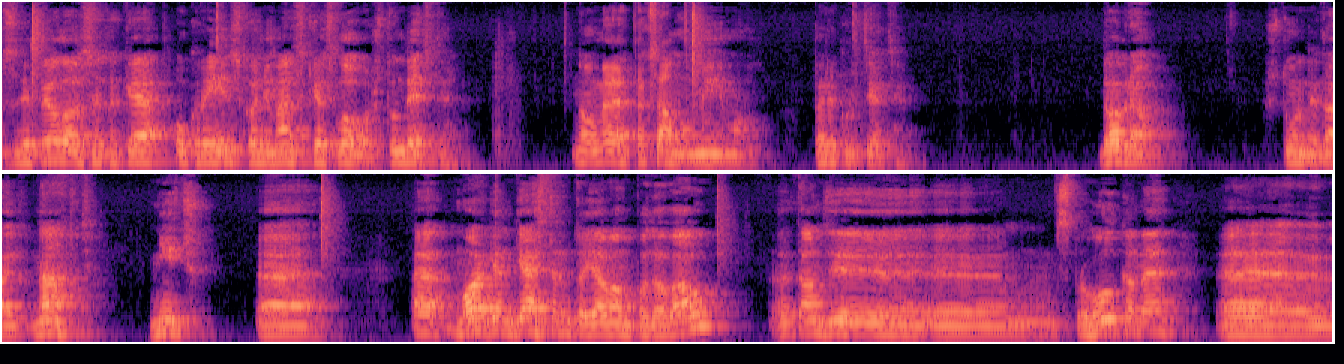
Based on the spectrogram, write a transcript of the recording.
зліпилося таке українсько-німецьке слово штундисти. Ну, ми так само вміємо перекрутити. Добре. Штунди далі. Nacht, ніч. Е, е, Morgen, gestern, то я вам подавав. е, Там зі, е, з прогулками. Е,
